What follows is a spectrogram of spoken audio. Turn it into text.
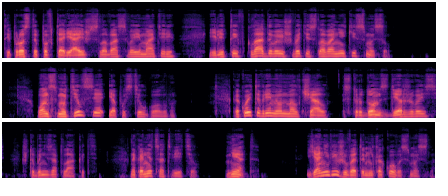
Ты просто повторяешь слова своей матери, или ты вкладываешь в эти слова некий смысл? Он смутился и опустил голову. Какое-то время он молчал, с трудом сдерживаясь, чтобы не заплакать. Наконец ответил. — Нет, я не вижу в этом никакого смысла,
